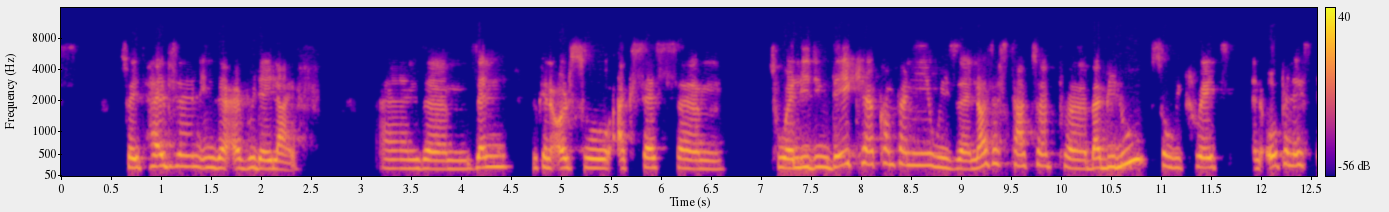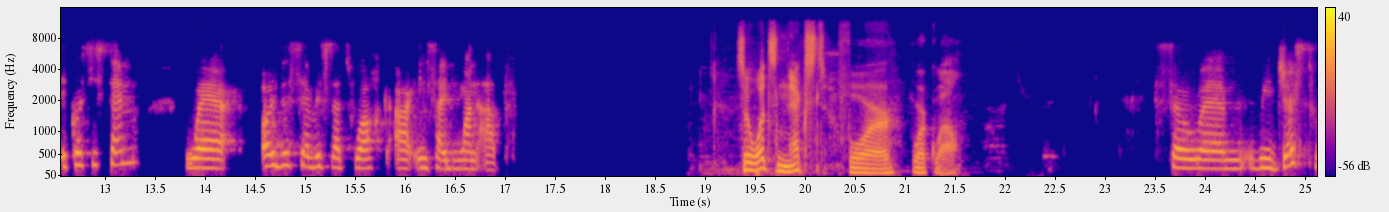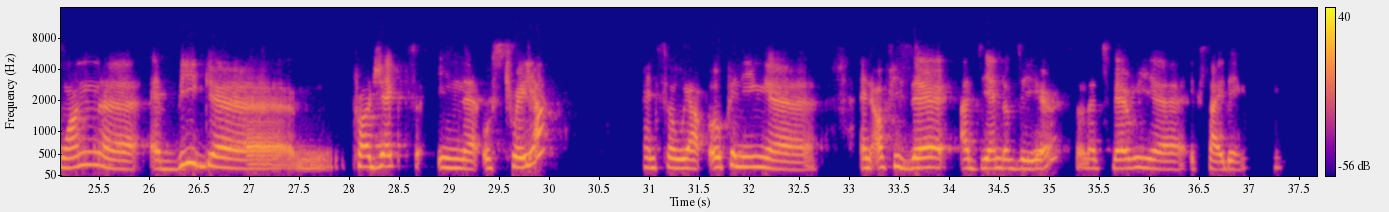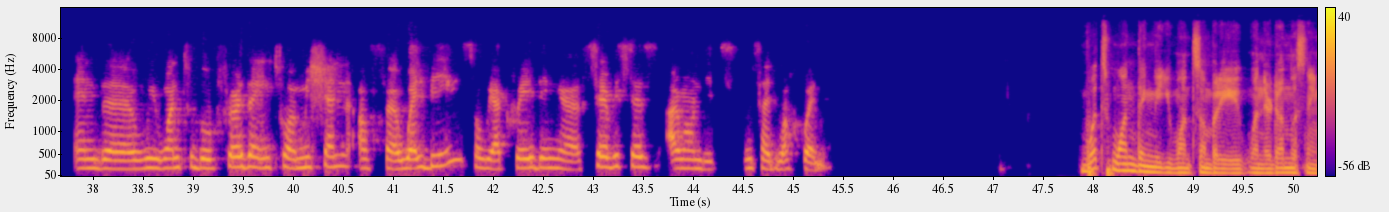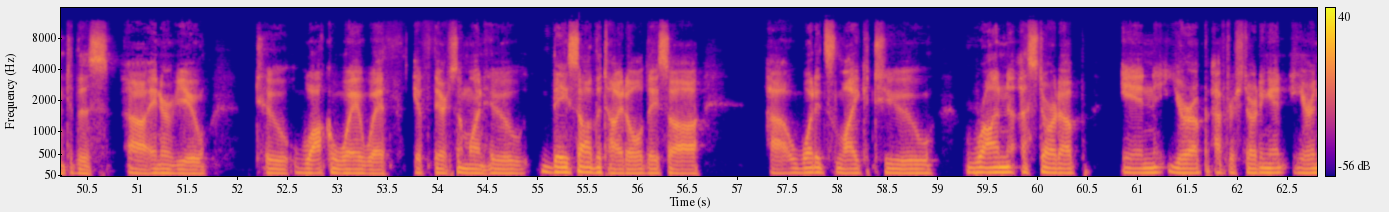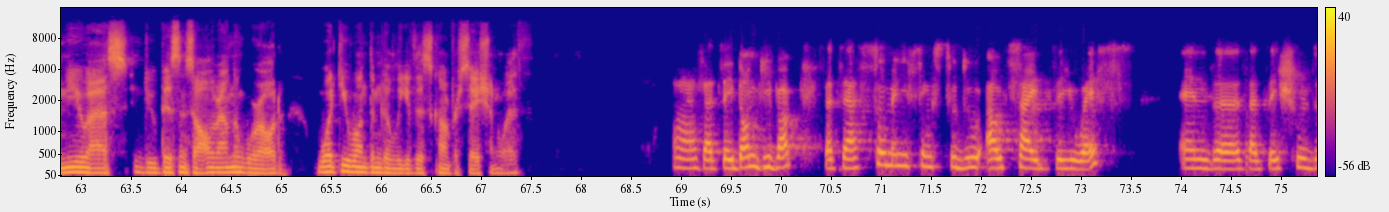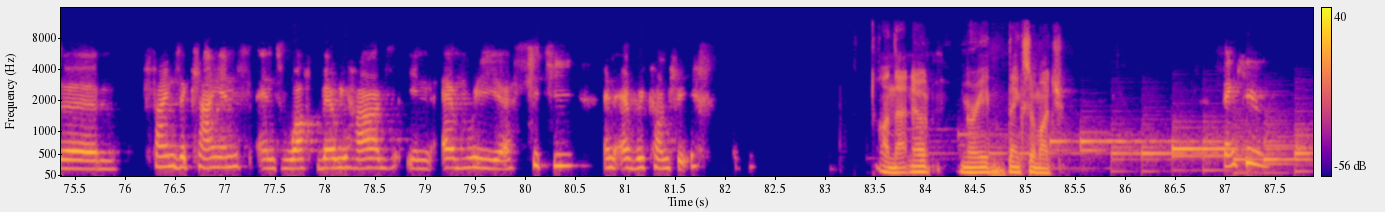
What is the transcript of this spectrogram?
So it helps them in their everyday life. And um, then you can also access um, to a leading daycare company with another startup, uh, Babilou. So we create an open ecosystem where all the services that work are inside one app. So, what's next for Workwell? So, um, we just won uh, a big uh, project in Australia. And so, we are opening uh, an office there at the end of the year. So, that's very uh, exciting. And uh, we want to go further into our mission of well being. So, we are creating services around it inside Workwell. What's one thing that you want somebody when they're done listening to this uh, interview to walk away with if they're someone who they saw the title, they saw uh, what it's like to run a startup in Europe after starting it here in the US, do business all around the world. What do you want them to leave this conversation with? Uh, that they don't give up, that there are so many things to do outside the US, and uh, that they should um, find the clients and work very hard in every uh, city and every country. On that note, Marie, thanks so much. Thank you.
